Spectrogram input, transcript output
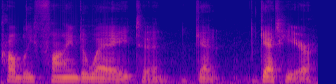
probably find a way to get get here,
